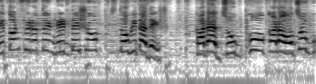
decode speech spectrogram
বেতন ফেরতের নির্দেশও স্থগিতাদেশ। কারা যোগ্য ও কারা অযোগ্য?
